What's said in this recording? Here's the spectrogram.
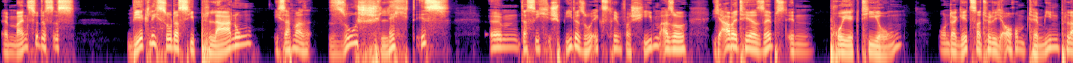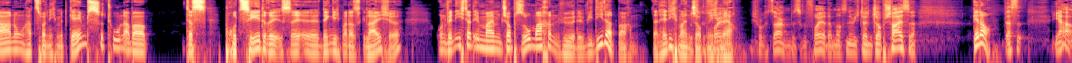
Äh, meinst du, das ist wirklich so, dass die Planung, ich sag mal, so schlecht ist, ähm, dass sich Spiele so extrem verschieben? Also, ich arbeite ja selbst in Projektierung und da geht es natürlich auch um Terminplanung, hat zwar nicht mit Games zu tun, aber das Prozedere ist, äh, denke ich mal, das gleiche. Und wenn ich das in meinem Job so machen würde, wie die das machen, dann hätte ich meinen Job gefeuert. nicht mehr. Ich wollte sagen, bist du gefeuert, dann machst du nämlich deinen Job scheiße. Genau. Das, ja,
